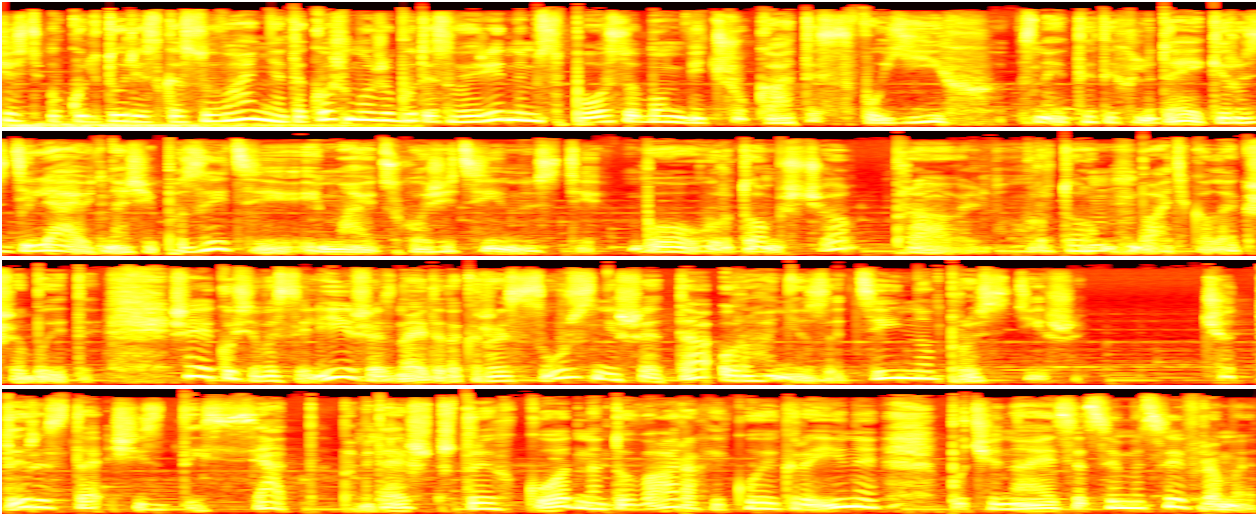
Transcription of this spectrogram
Участь у культурі скасування також може бути своєрідним способом відшукати своїх, знайти тих людей, які розділяють наші позиції і мають схожі цінності. Бо гуртом що? Правильно, гуртом батька легше бити. Ще якось веселіше, знаєте, так ресурсніше та організаційно простіше. 460. Пам'ятаєш штрих-код на товарах якої країни починається цими цифрами.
